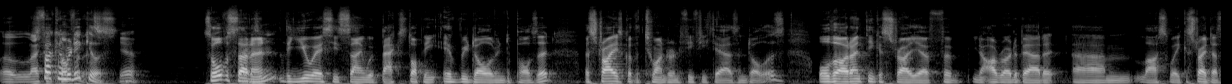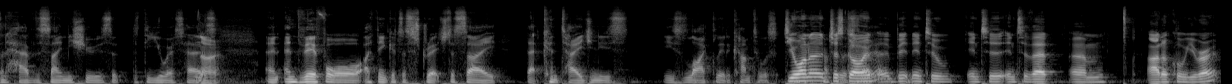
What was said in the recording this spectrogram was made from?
a lack. fucking of confidence. ridiculous. Yeah, So all of a sudden, the US is saying we're backstopping every dollar in deposit. Australia's got the two hundred and fifty thousand dollars. Although I don't think Australia, for you know, I wrote about it um, last week. Australia doesn't have the same issues that, that the US has, No. and and therefore I think it's a stretch to say that contagion is is likely to come to us. Do you want to just go a bit into into into that um, article you wrote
